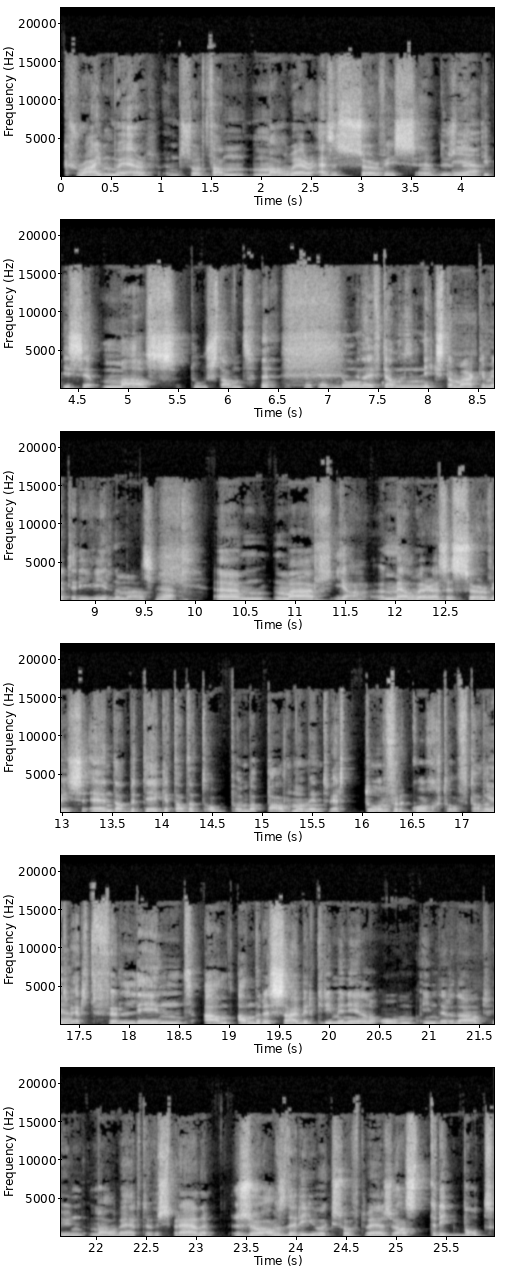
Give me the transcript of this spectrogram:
crimeware, een soort van malware as a service. Hè? Dus de typische Maas-toestand. Dat, dat heeft dan niks te maken met de rivier de Maas. Ja. Um, maar ja, malware as a service. En dat betekent dat het op een bepaald moment werd doorverkocht of dat het werd verleend aan andere cybercriminelen om inderdaad hun malware te verspreiden. Zoals de Ryuk software, zoals Trickbot.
